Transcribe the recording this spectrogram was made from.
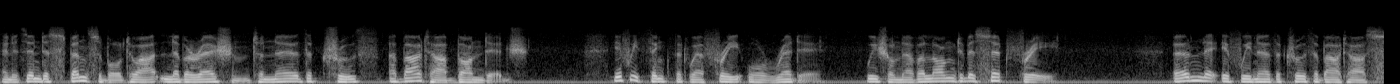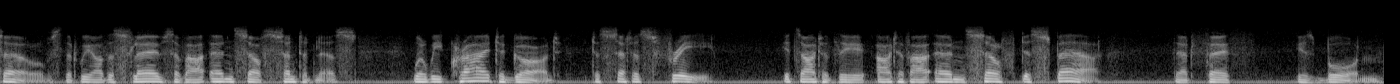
and it's indispensable to our liberation to know the truth about our bondage. If we think that we're free already, we shall never long to be set free. Only if we know the truth about ourselves, that we are the slaves of our own self-centeredness, will we cry to God to set us free. It's out of the out of our own self-despair that faith is born.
